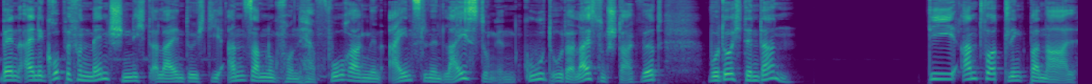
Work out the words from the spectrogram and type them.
Wenn eine Gruppe von Menschen nicht allein durch die Ansammlung von hervorragenden einzelnen Leistungen gut oder leistungsstark wird, wodurch denn dann? Die Antwort klingt banal,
